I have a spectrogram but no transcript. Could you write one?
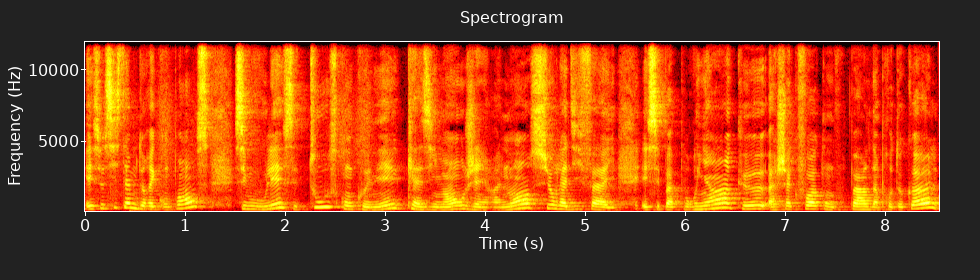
Et ce système de récompense, si vous voulez, c'est tout ce qu'on connaît quasiment, généralement sur la DeFi. Et c'est pas pour rien que à chaque fois qu'on vous parle d'un protocole,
